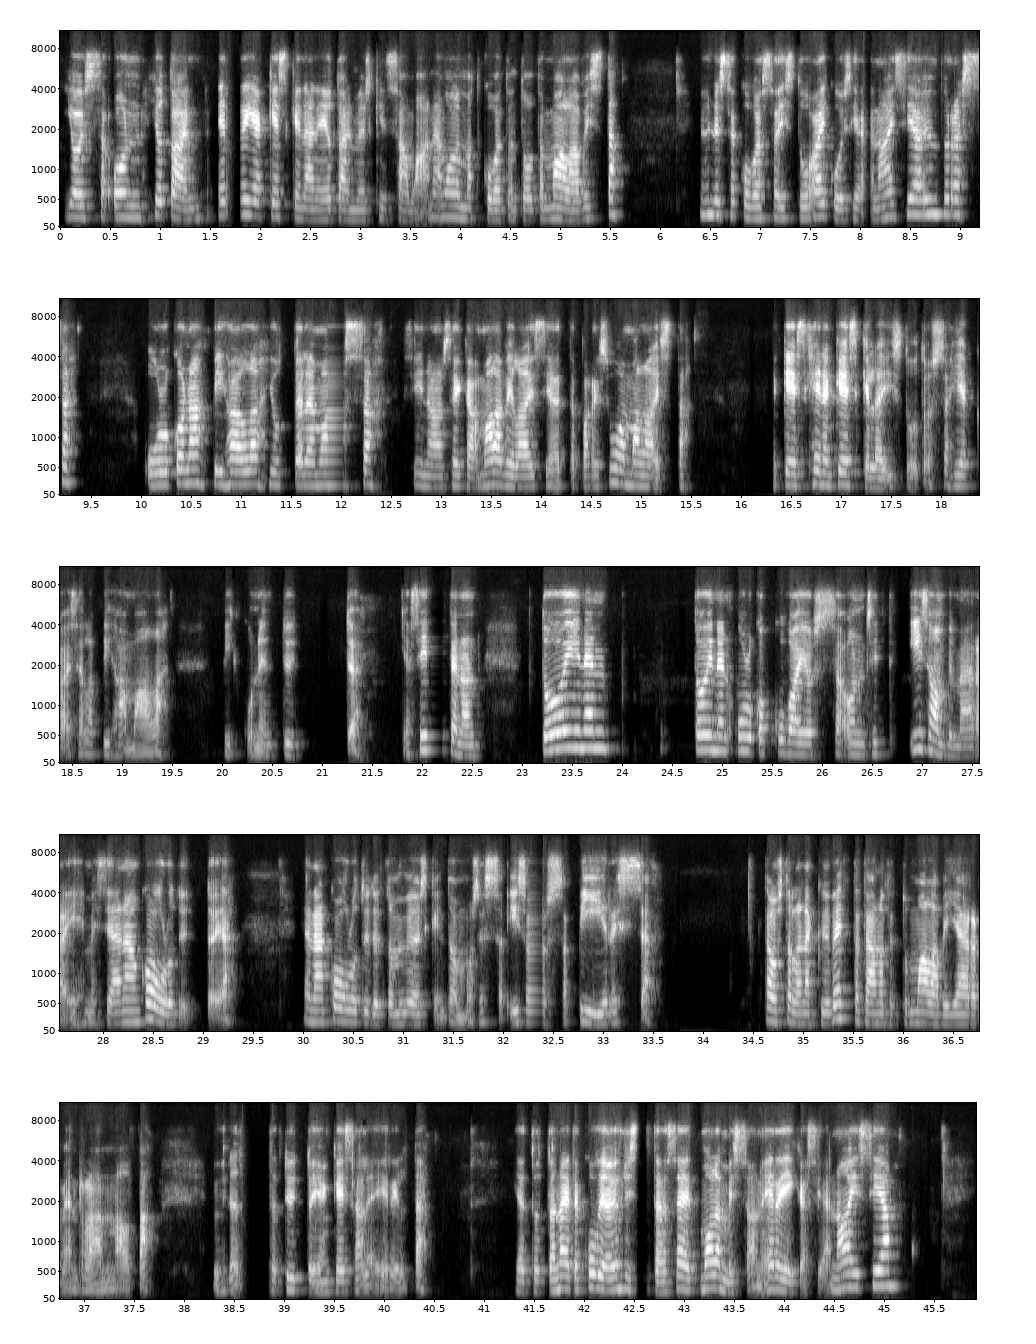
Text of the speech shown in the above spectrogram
joissa on jotain eriä keskenään ja jotain myöskin samaa. Nämä molemmat kuvat on tuolta Malavista. Yhdessä kuvassa istuu aikuisia naisia ympyrässä, ulkona, pihalla juttelemassa. Siinä on sekä malavilaisia että pari suomalaista. Ja kes- heidän keskellä istuu tuossa hiekkaisella pihamaalla pikkunen tyttö. Ja sitten on toinen, toinen ulkokuva, jossa on sit isompi määrä ihmisiä. Nämä on koulutyttöjä ja nämä koulutytöt on myöskin tuommoisessa isossa piirissä. Taustalla näkyy vettä. Tämä on otettu Malavijärven rannalta yhdeltä tyttöjen kesäleiriltä. Ja tota, näitä kuvia yhdistää se, että molemmissa on eri-ikäisiä naisia.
